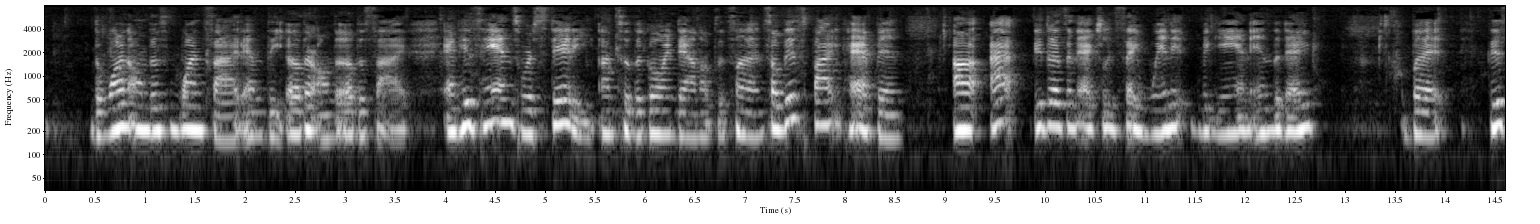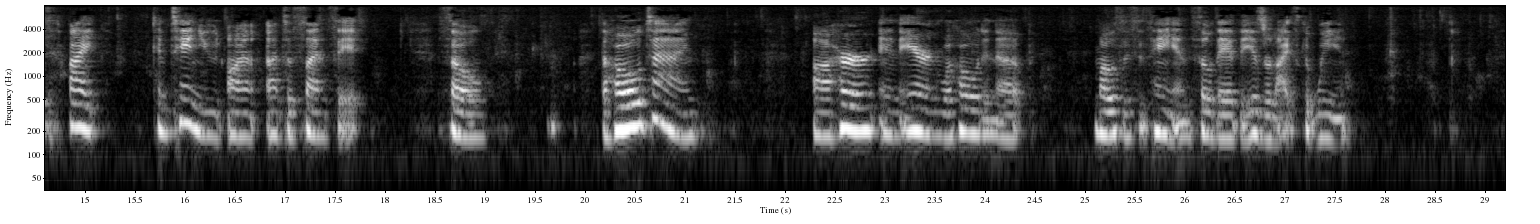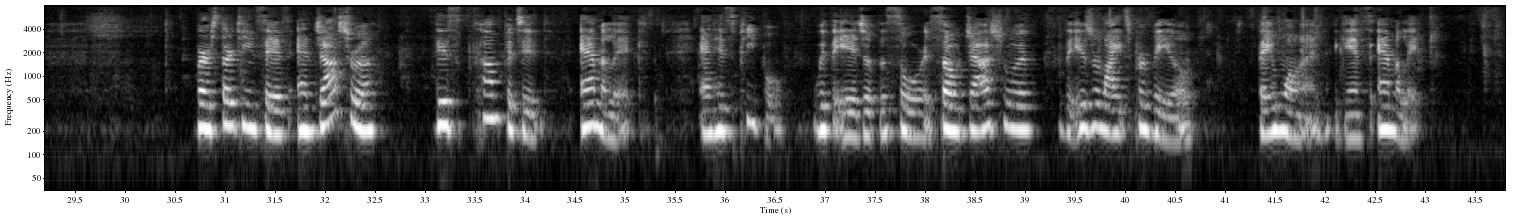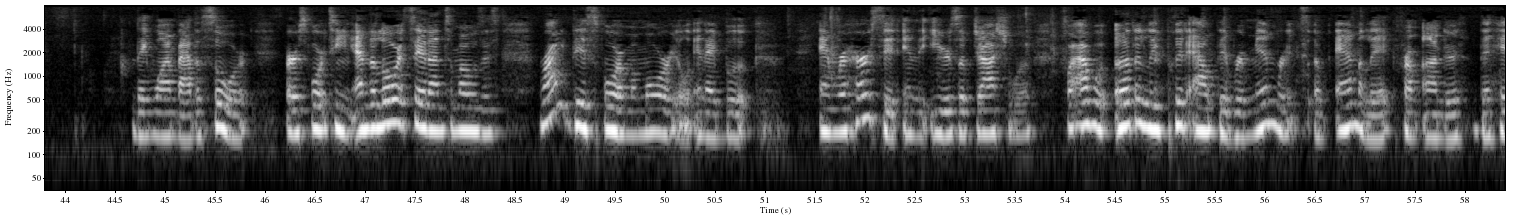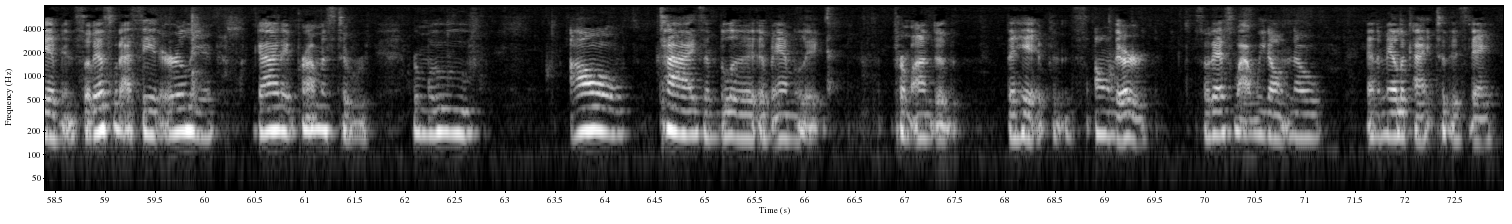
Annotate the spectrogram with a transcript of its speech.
the one on this one side and the other on the other side. And his hands were steady until the going down of the sun. So this fight happened. Uh, I, it doesn't actually say when it began in the day, but this fight continued on unto sunset. So the whole time, uh, Hur and Aaron were holding up Moses' hand so that the Israelites could win. Verse 13 says, And Joshua discomfited Amalek and his people with the edge of the sword. So Joshua, the Israelites prevailed. They won against Amalek. They won by the sword. Verse 14 And the Lord said unto Moses, Write this for a memorial in a book, and rehearse it in the ears of Joshua, for I will utterly put out the remembrance of Amalek from under the heavens. So that's what I said earlier. God had promised to re- remove all ties and blood of Amalek from under the heavens on the earth. So that's why we don't know an Amalekite to this day.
